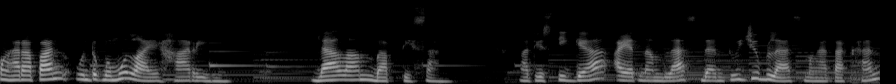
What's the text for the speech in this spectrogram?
pengharapan untuk memulai hari ini. Dalam baptisan. Matius 3 ayat 16 dan 17 mengatakan,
